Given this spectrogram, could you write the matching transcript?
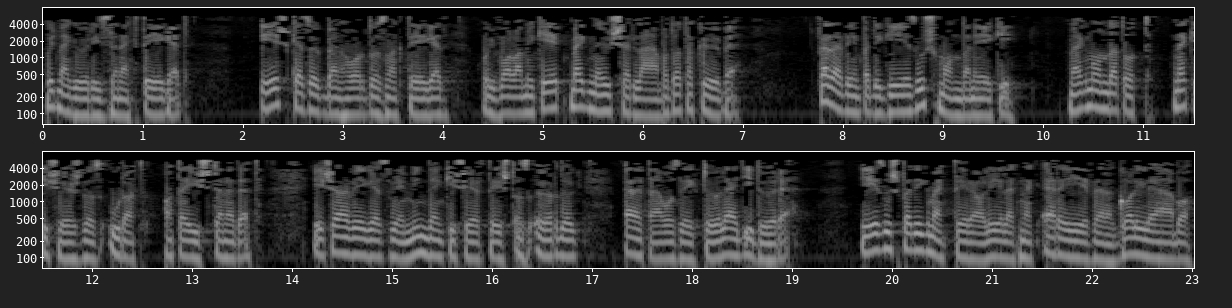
hogy megőrizzenek téged, és kezükben hordoznak téged, hogy valamiképp meg ne üssed lábadat a kőbe. Felevén pedig Jézus mondanéki, megmondatott, ne kísérsd az Urat, a te Istenedet, és elvégezvén minden kísértést az ördög eltávozék tőle egy időre. Jézus pedig megtére a léleknek erejével Galileába,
